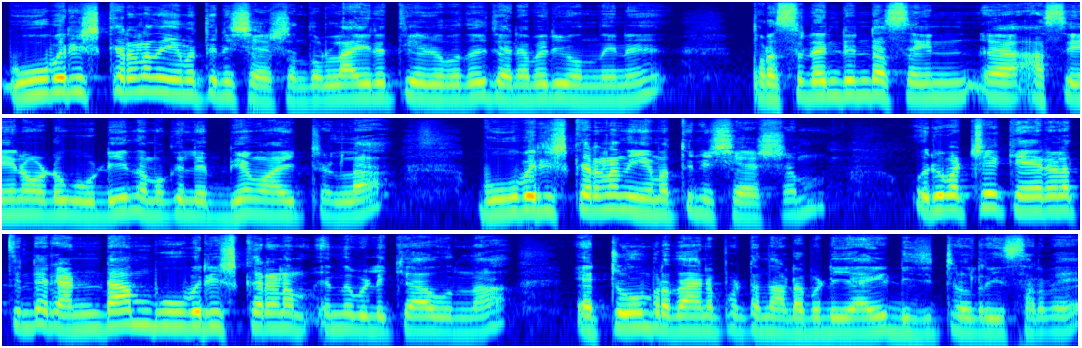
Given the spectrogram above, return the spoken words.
ഭൂപരിഷ്കരണ നിയമത്തിന് ശേഷം തൊള്ളായിരത്തി എഴുപത് ജനുവരി ഒന്നിന് പ്രസിഡന്റിന്റെ അസൈൻ അസൈനോടുകൂടി നമുക്ക് ലഭ്യമായിട്ടുള്ള ഭൂപരിഷ്കരണ നിയമത്തിന് ശേഷം ഒരുപക്ഷെ കേരളത്തിന്റെ രണ്ടാം ഭൂപരിഷ്കരണം എന്ന് വിളിക്കാവുന്ന ഏറ്റവും പ്രധാനപ്പെട്ട നടപടിയായി ഡിജിറ്റൽ റീസർവേ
